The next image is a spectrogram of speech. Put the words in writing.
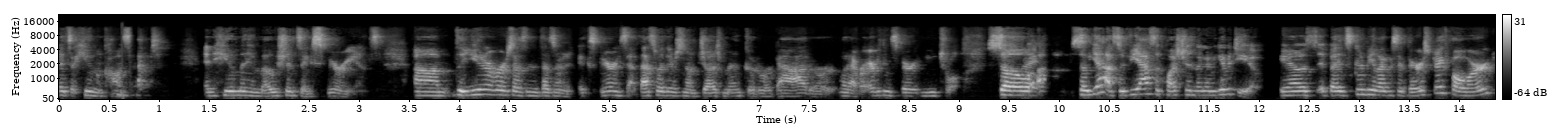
It's a human concept and human emotions experience. Um, the universe doesn't doesn't experience that. That's why there's no judgment, good or bad or whatever. Everything's very neutral. So right. um, so yeah. So if you ask a question, they're going to give it to you. You know, it's, but it's going to be like I said, very straightforward.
